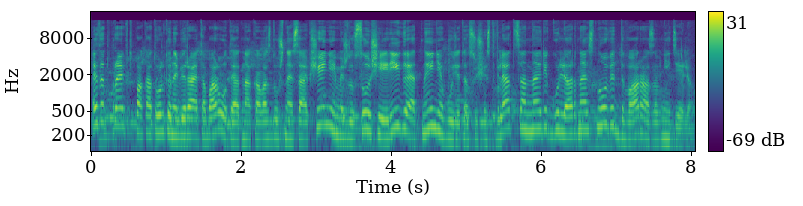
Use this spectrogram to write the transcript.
Этот проект пока только набирает обороты, однако воздушное сообщение между Сочи и Ригой отныне будет осуществляться на регулярной основе два раза в неделю.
